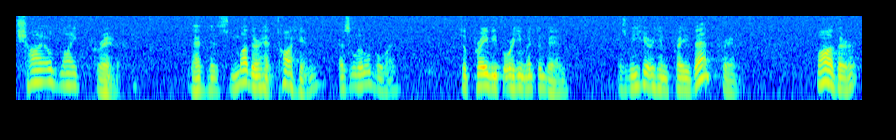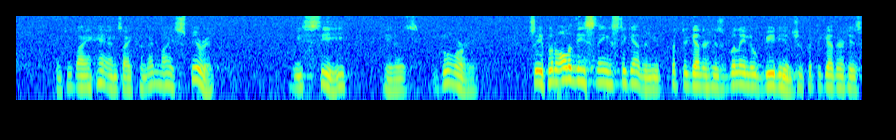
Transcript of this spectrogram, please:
childlike prayer that his mother had taught him as a little boy to pray before he went to bed, as we hear him pray that prayer, Father, into thy hands I commend my spirit, we see his glory. So you put all of these things together. You put together his willing obedience. You put together his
